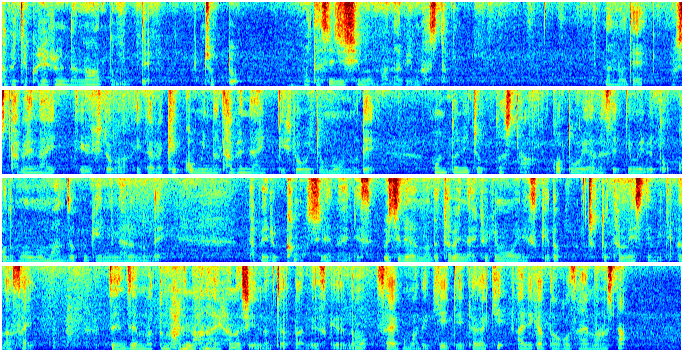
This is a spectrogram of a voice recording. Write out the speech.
食べてくれるんだなと思ってちょっと私自身も学びました。なのでもし食べないっていう人がいたら結構みんな食べないって人多いと思うので本当にちょっとしたことをやらせてみると子供も満足げになるので食べるかもしれないです。うちではまだ食べない時も多いですけどちょっと試してみてください。全然まとまりのない話になっちゃったんですけれども最後まで聞いていただきありがとうございました。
